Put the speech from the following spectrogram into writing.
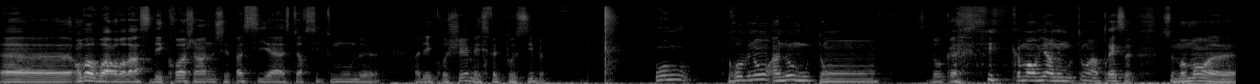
Euh, on va voir, on va voir s'il décroche. Hein. Je sais pas si à cette heure-ci tout le monde euh, va décrocher, mais c'est fait possible. Ou revenons à nos moutons. Donc, comment on vient à nos moutons après ce, moment euh,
